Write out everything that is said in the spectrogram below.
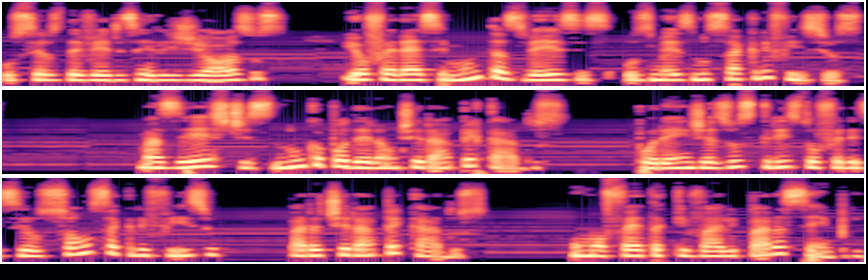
os seus deveres religiosos e oferece muitas vezes os mesmos sacrifícios, mas estes nunca poderão tirar pecados. Porém, Jesus Cristo ofereceu só um sacrifício para tirar pecados, uma oferta que vale para sempre.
